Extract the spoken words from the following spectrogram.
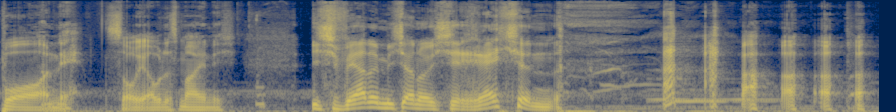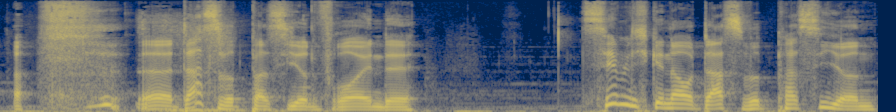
Boah, ne. Sorry, aber das meine ich. Ich werde mich an euch rächen. Äh, das wird passieren, Freunde. Ziemlich genau das wird passieren.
